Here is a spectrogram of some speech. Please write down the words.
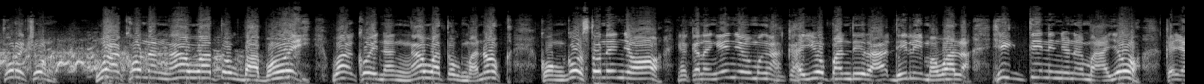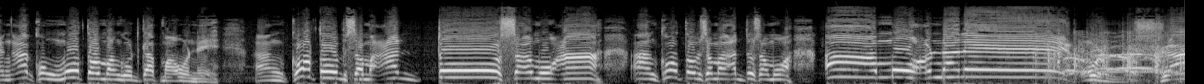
Koreksyon! Wa ko nang ngawat og baboy. Wa ko'y nang ngawat og manok. Kung gusto ninyo, nga kanang inyo mga kayo pandira, dili mawala. Higti ninyo na maayo. Kaya ang akong moto manggod kap mauni. Ang kutob sa maadto sa mua. Ang kutob sa maadto sa mua. Amo na ni! Unsa?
